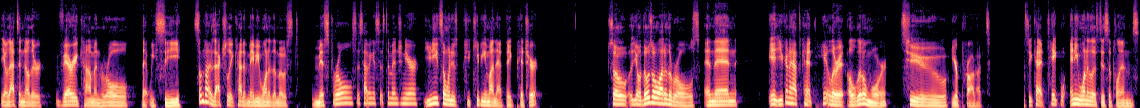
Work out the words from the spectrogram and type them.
you know, that's another very common role that we see. Sometimes actually kind of maybe one of the most missed roles is having a system engineer. You need someone who's keeping in mind that big picture. So, you know, those are a lot of the roles. And then it, you're going to have to kind of tailor it a little more to your product. So you kind of take any one of those disciplines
